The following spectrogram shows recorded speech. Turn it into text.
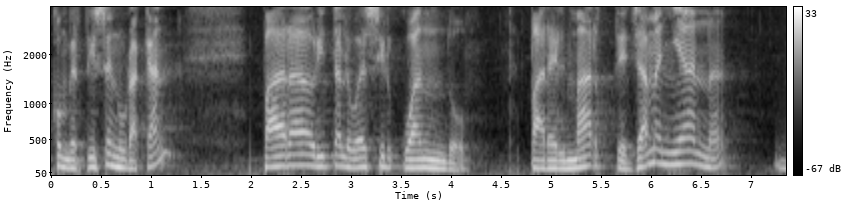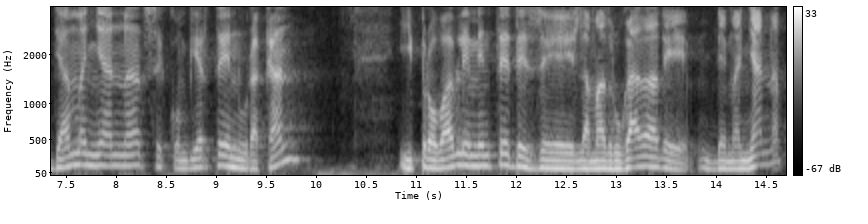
convertirse en huracán. Para, ahorita le voy a decir cuándo, para el martes, ya mañana, ya mañana se convierte en huracán. Y probablemente desde la madrugada de, de mañana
